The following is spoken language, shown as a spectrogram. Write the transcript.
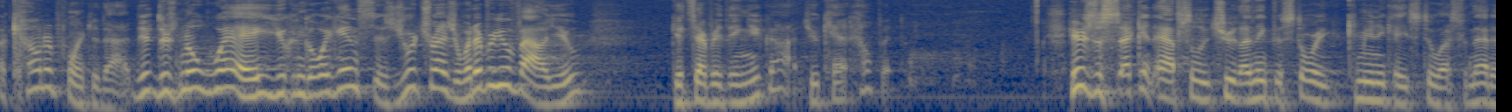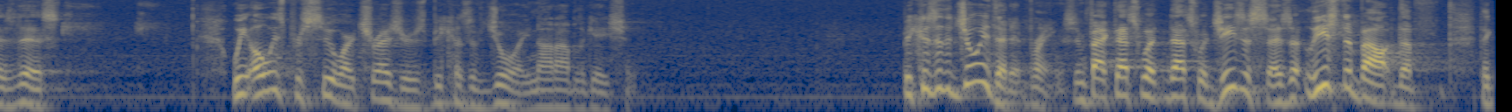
a counterpoint to that? There's no way you can go against this. Your treasure, whatever you value, gets everything you got. You can't help it. Here's the second absolute truth I think the story communicates to us, and that is this we always pursue our treasures because of joy, not obligation. Because of the joy that it brings. In fact, that's what, that's what Jesus says, at least about the, the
